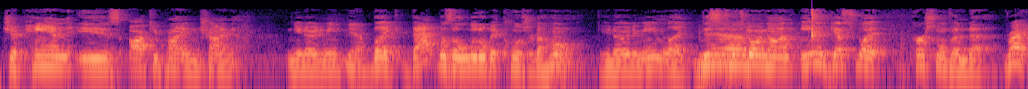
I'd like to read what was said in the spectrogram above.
Japan is occupying China. You know what I mean? Yeah. Like that was a little bit closer to home. You know what I mean? Like this is what's going on, and guess what? Personal vendetta. Right.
